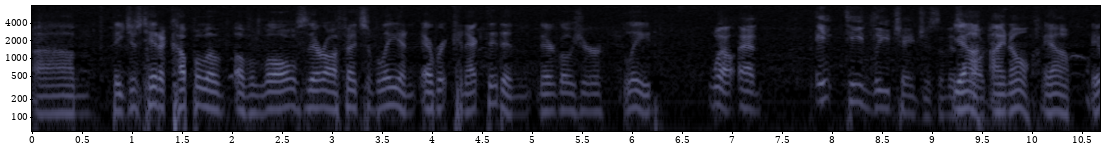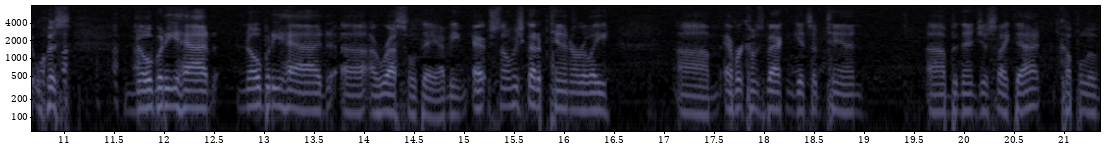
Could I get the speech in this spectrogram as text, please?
um, they just hit a couple of, of lulls there offensively, and Everett connected, and there goes your lead. Well, and 18 lead changes in this yeah. I know. Yeah, it was. Nobody had nobody had uh, a wrestle day. I mean, Snohomish got up ten early. Um, Everett comes back and gets up ten, uh, but then just like that, a couple of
